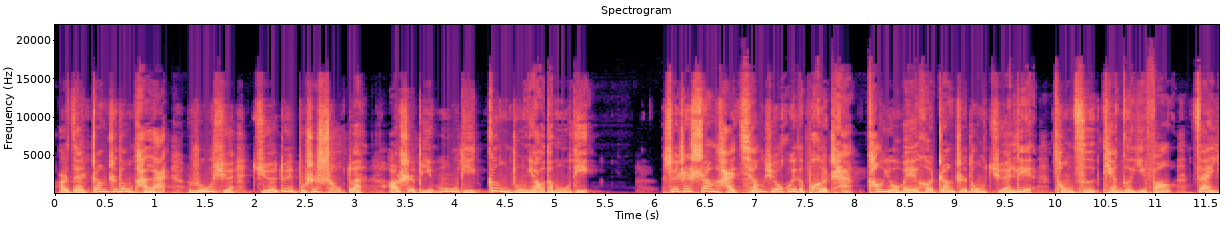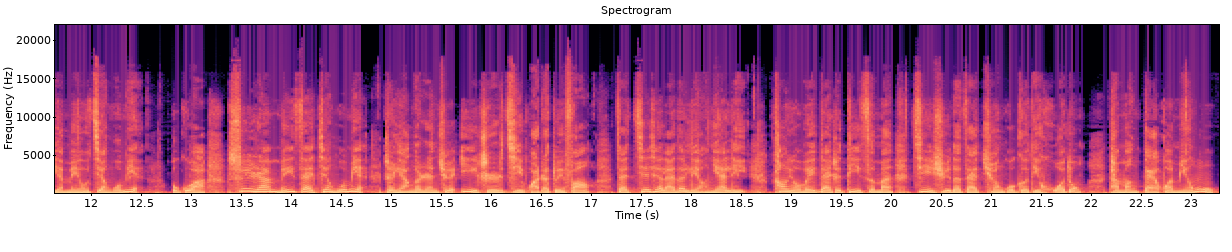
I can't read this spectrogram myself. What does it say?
而在张之洞看来，儒学绝对不是。”手段，而是比目的更重要的目的。随着上海强学会的破产，康有为和张之洞决裂，从此天各一方，再也没有见过面。不过啊，虽然没再见过面，这两个人却一直记挂着对方。在接下来的两年里，康有为带着弟子们继续的在全国各地活动，他们改换名目，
